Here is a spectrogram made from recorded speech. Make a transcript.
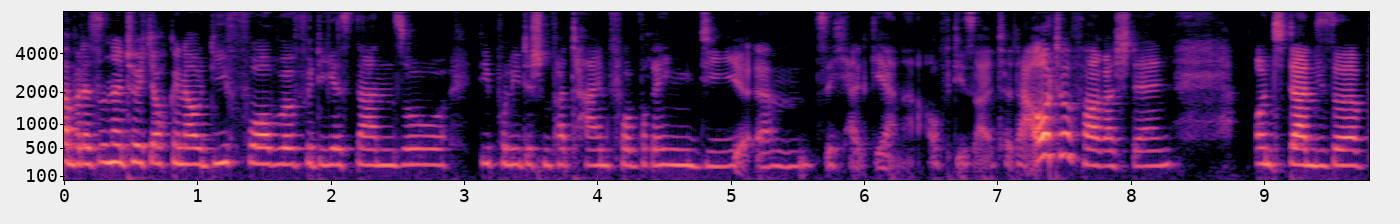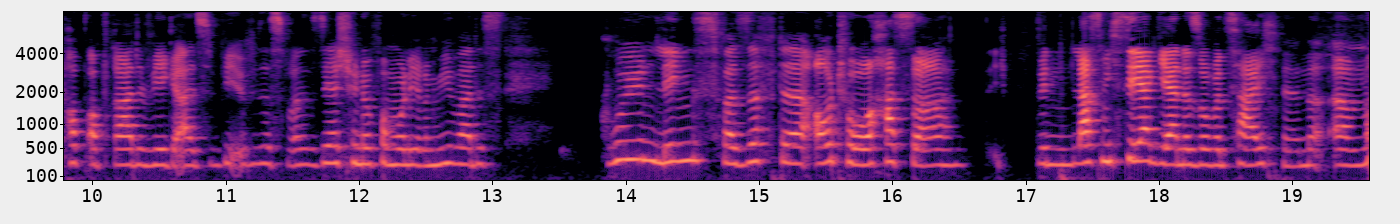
Aber das sind natürlich auch genau die Vorwürfe, die es dann so die politischen Parteien vorbringen, die ähm, sich halt gerne auf die Seite der Autofahrer stellen. Und dann diese Pop-up-Radewege als, wie, das war eine sehr schöne Formulierung, wie war das? Grün, links, versiffte Autohasser. Ich bin, lass mich sehr gerne so bezeichnen. Ähm,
